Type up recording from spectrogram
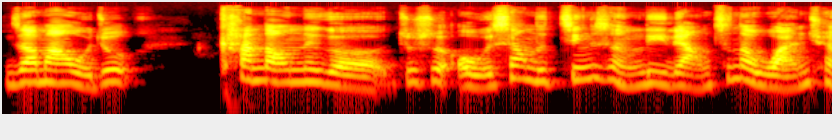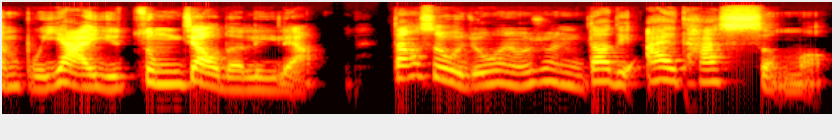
你知道吗？我就看到那个，就是偶像的精神力量，真的完全不亚于宗教的力量。当时我就问我说：“你到底爱他什么？”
